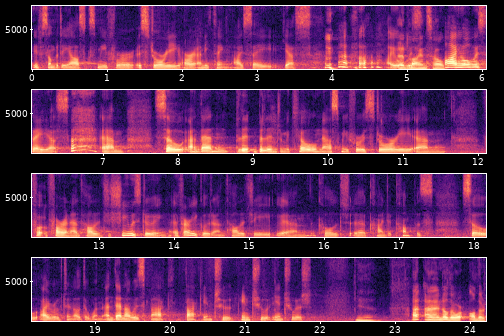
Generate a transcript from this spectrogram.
if somebody asks me for a story or anything, I say yes. I Deadlines always, help. I always say yes. Um, so, and then Belinda McKeon asked me for a story. Um, for, an anthology she was doing, a very good anthology um, called uh, Kind of Compass. So I wrote another one, and then I was back back into into into it. Yeah, and, and I know there were other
